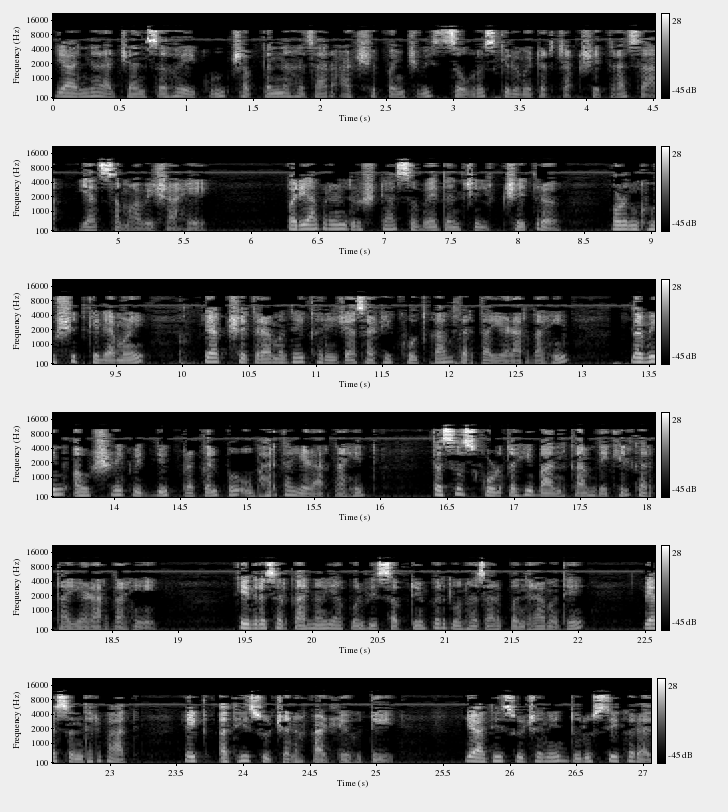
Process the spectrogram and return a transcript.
या अन्य राज्यांसह एकूण छप्पन्न हजार आठशे पंचवीस चौरस किलोमीटरच्या क्षेत्राचा यात समावेश आहे. पर्यावरणदृष्ट्या संवेदनशील क्षेत्र म्हणून घोषित केल्यामुळे या क्षेत्रामध्ये खनिजासाठी खोदकाम करता येणार नाही नवीन औष्णिक विद्युत प्रकल्प उभारता येणार नाहीत तसंच कोणतंही बांधकाम देखील करता येणार नाही. केंद्र सरकारनं यापूर्वी सप्टेंबर दोन हजार पंधरामध्ये यासंदर्भात एक अधिसूचना काढली होती. या अधिसूचनेत दुरुस्ती करत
